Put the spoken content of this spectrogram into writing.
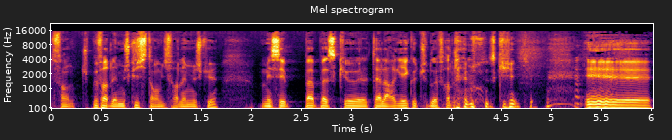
enfin tu peux faire de la muscu si t'as envie de faire de la muscu, mais c'est pas parce que t'as largué que tu dois faire de la muscu. et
